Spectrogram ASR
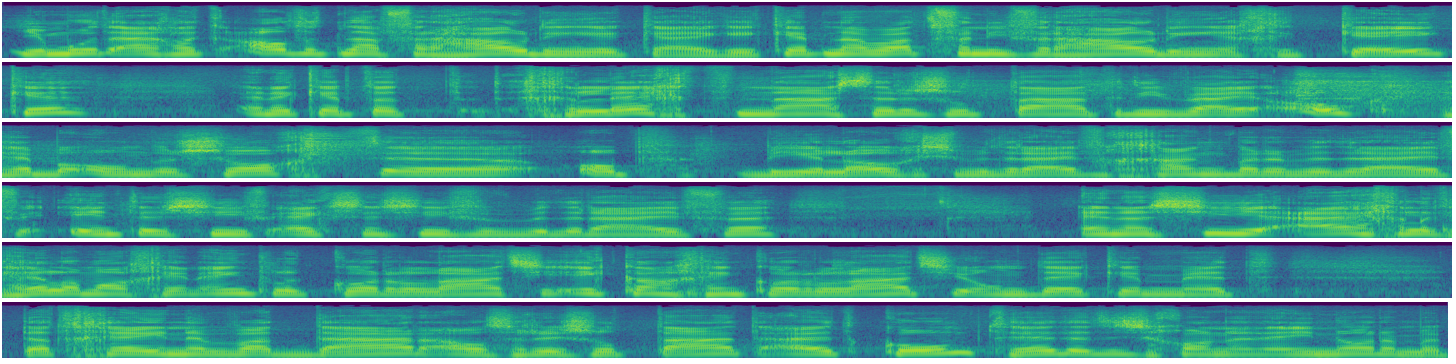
je moet eigenlijk altijd naar verhoudingen kijken. Ik heb naar wat van die verhoudingen gekeken. En ik heb dat gelegd naast de resultaten die wij ook hebben onderzocht uh, op biologische bedrijven, gangbare bedrijven, intensief, extensieve bedrijven. En dan zie je eigenlijk helemaal geen enkele correlatie. Ik kan geen correlatie ontdekken met datgene wat daar als resultaat uitkomt. Dat is gewoon een enorme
